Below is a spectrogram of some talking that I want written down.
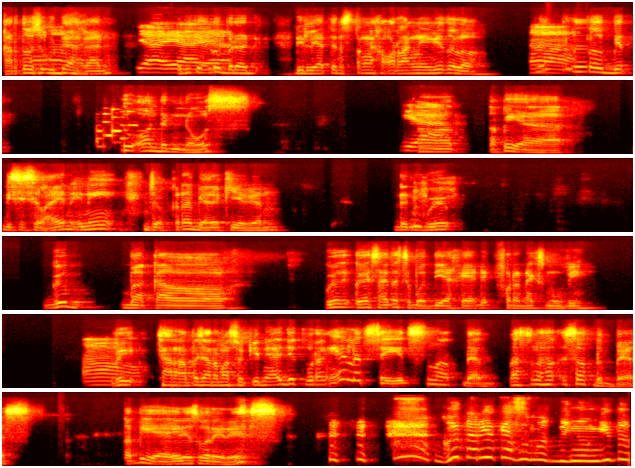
kartu Oh. sudah kan Ya, ya, jadi kayak ya. lo berada diliatin setengah orangnya gitu loh Ah, a little bit too on the nose ya. Uh, tapi ya di sisi lain ini Jokernya Bialki ya kan dan gue gue bakal gue gue excited buat dia kayak di- for the next movie Oh. tapi cara cara masukinnya aja kurang ya let's say it's not that that's not, it's not the best tapi ya it is what it is gue tadi kayak sempat bingung gitu.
